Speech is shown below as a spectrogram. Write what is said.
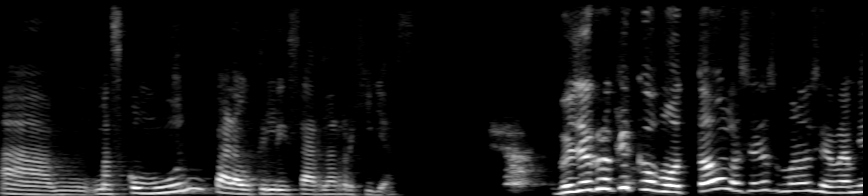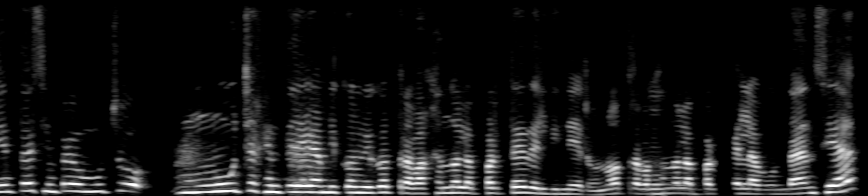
más común para utilizar las rejillas? Pues yo creo que como todos los seres humanos y herramientas, siempre mucho, mucha gente llega a mí conmigo trabajando la parte del dinero, ¿no? Trabajando la parte de la abundancia,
